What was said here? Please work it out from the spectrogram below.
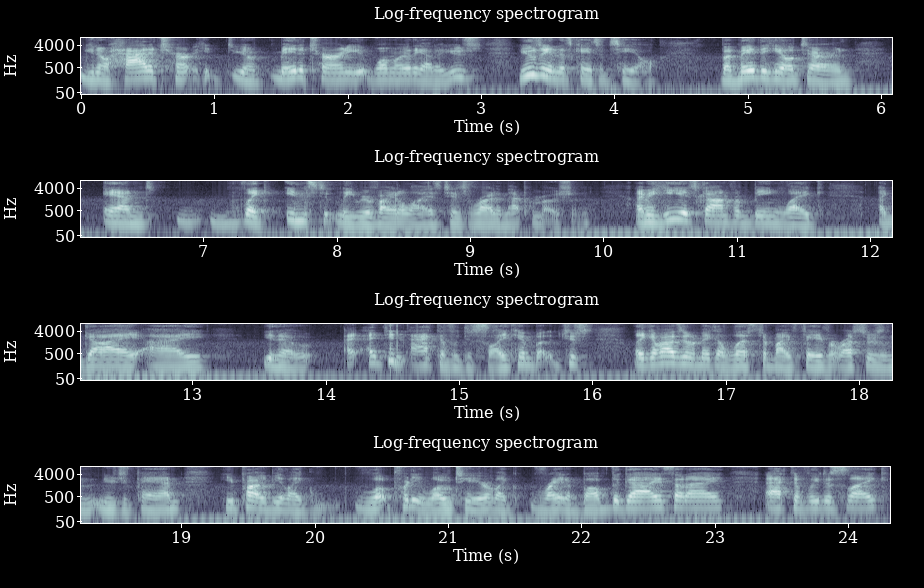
you know had a turn, you know made a turn one way or the other. Usually in this case it's heel, but made the heel turn and like instantly revitalized his run in that promotion. I mean, he has gone from being like a guy I, you know, I, I didn't actively dislike him, but just like if I was going to make a list of my favorite wrestlers in New Japan, he'd probably be like low, pretty low tier, like right above the guys that I actively dislike.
